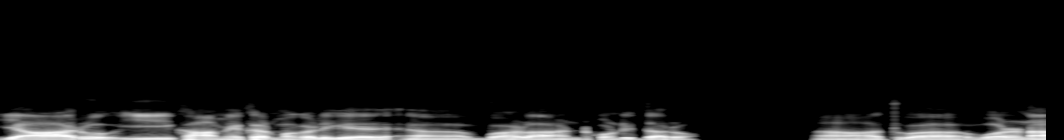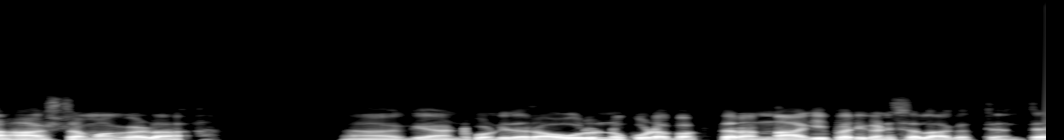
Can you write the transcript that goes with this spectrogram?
ಯಾರು ಈ ಕಾಮ್ಯಕರ್ಮಗಳಿಗೆ ಬಹಳ ಅಂಟ್ಕೊಂಡಿದ್ದಾರೋ ಅಥವಾ ವರ್ಣ ಆಶ್ರಮಗಳ ಆ, ಗೆ ಅಂಟ್ಕೊಂಡಿದ್ದಾರೋ. ಅವರನ್ನು ಕೂಡ ಭಕ್ತರನ್ನಾಗಿ ಪರಿಗಣಿಸಲಾಗುತ್ತೆ ಅಂತೆ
